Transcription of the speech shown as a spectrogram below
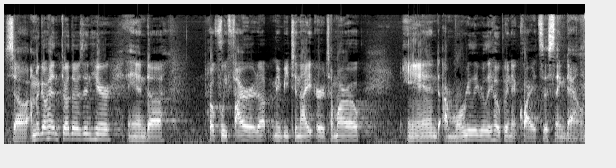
So I'm gonna go ahead and throw those in here and uh, hopefully fire it up maybe tonight or tomorrow and I'm really, really hoping it quiets this thing down.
